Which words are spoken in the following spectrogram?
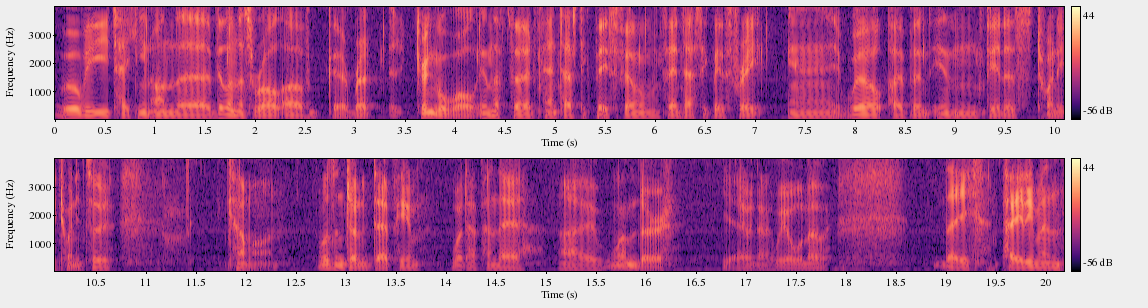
will be taking on the villainous role of Gellert Grindelwald in the third Fantastic Beasts film, Fantastic Beasts 3, and it will open in theaters 2022. Come on. It wasn't Johnny Depp him. What happened there? I wonder. Yeah, we all know. They paid him and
